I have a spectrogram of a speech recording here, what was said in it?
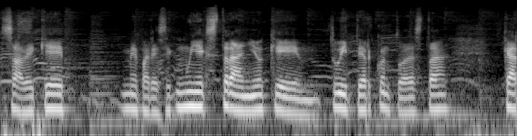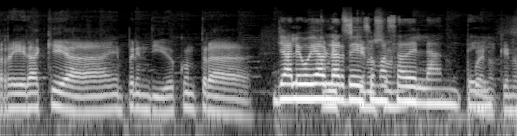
Sabe que me parece muy extraño que Twitter con toda esta carrera que ha emprendido contra... Ya le voy a hablar de eso más adelante. Bueno, que no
